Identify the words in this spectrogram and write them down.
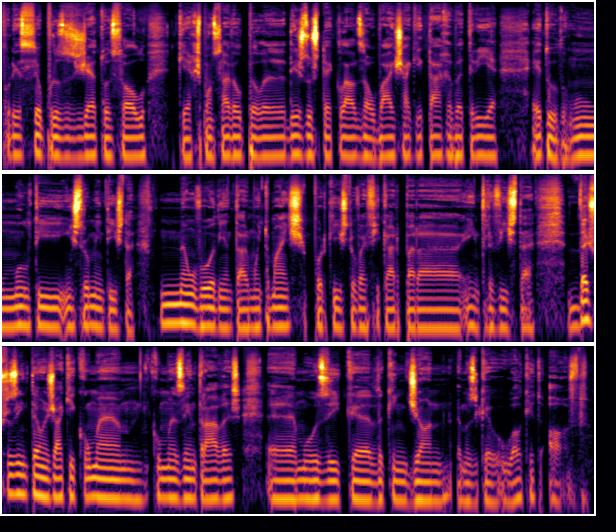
por esse seu projeto a solo que é responsável pela, desde os teclados ao baixo, à guitarra, à bateria, é tudo, um multi-instrumentista. Não vou adiantar muito mais porque isto vai ficar para a entrevista. Deixo-vos então já aqui com, uma, com umas entradas a música de King John, a música Walk It Off.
